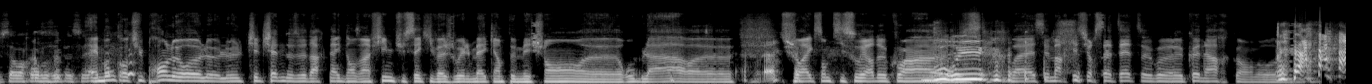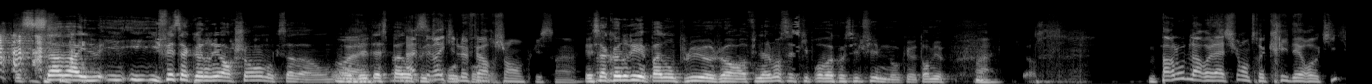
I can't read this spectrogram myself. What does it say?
savoir comment ça s'est passé. Et bon, quand tu prends le, le, le Tchétchène de The Dark Knight dans un film, tu sais qu'il va jouer le mec un peu méchant, euh, roublard, euh, toujours avec son petit sourire de coin. euh, Bourru. ouais, c'est marqué sur sa tête, euh, connard, quoi, en gros. ça va, il, il- il fait sa connerie hors champ, donc ça va. On, Ouais. le déteste pas non Ah, plus. c'est vrai qu'il le fait hors champ en plus. ouais. Et sa connerie est pas non plus euh, genre finalement c'est ce qui provoque aussi le film donc euh, tant mieux. Parlons de la relation entre Creed et Rocky,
